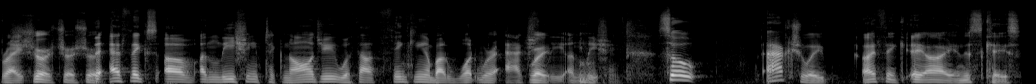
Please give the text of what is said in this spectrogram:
right? Sure, sure, sure. The ethics of unleashing technology without thinking about what we're actually unleashing. So, actually, I think AI in this case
